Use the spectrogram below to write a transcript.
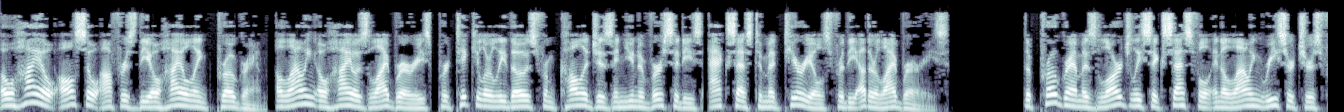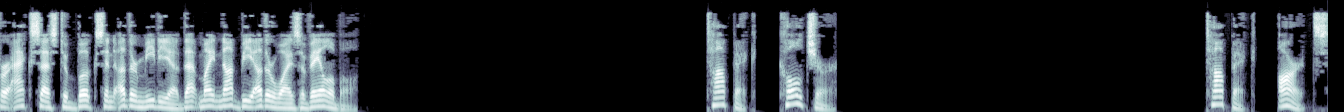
Ohio also offers the OhioLink program, allowing Ohio's libraries particularly those from colleges and universities access to materials for the other libraries. The program is largely successful in allowing researchers for access to books and other media that might not be otherwise available. Culture Arts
